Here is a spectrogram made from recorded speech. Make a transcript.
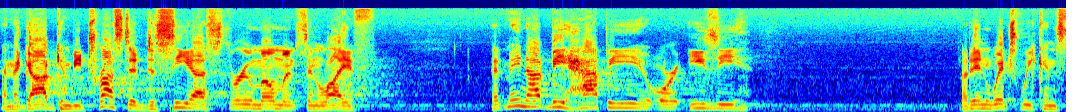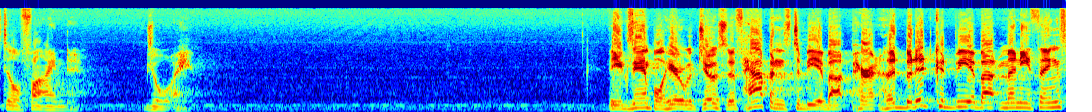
and that God can be trusted to see us through moments in life that may not be happy or easy, but in which we can still find joy. The example here with Joseph happens to be about parenthood, but it could be about many things.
